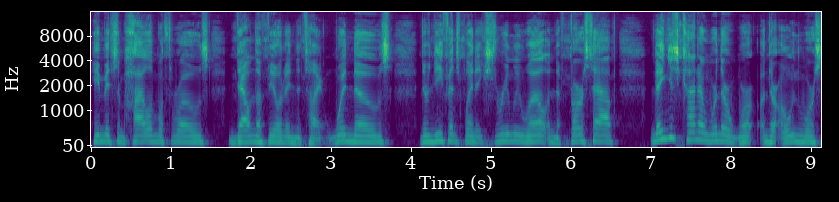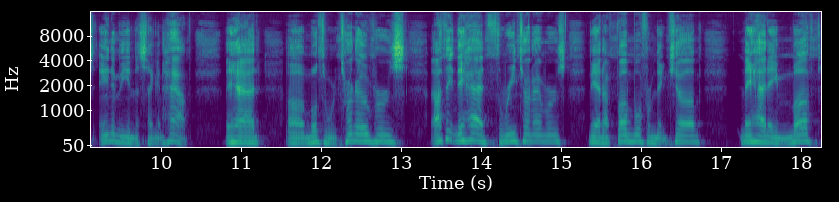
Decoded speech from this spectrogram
He made some high level throws down the field into tight windows. Their defense played extremely well in the first half. They just kind of were their, their own worst enemy in the second half. They had uh, multiple turnovers. I think they had three turnovers. They had a fumble from Nick Chubb. They had a muffed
